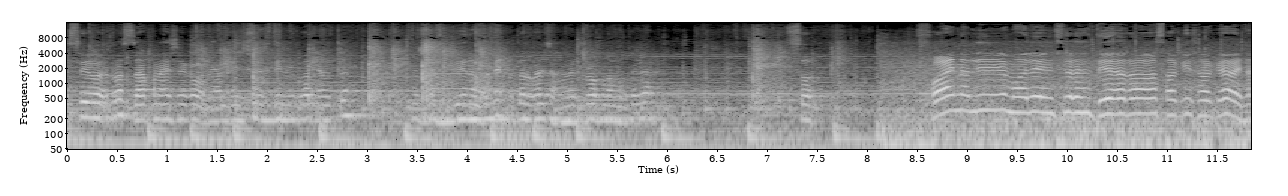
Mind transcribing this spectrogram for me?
यसै हेर्नुहोस् जापान आइसक्यो भने हामीले इन्सुरेन्स दिनुपर्ने हुन्छ इन्सुरेन्स दिएन भने अदरवाइज हामीलाई प्रब्लम हुन्छ क्या। सो फाइनली मैले इन्सुरेन्स दिएर सकिसकेँ होइन?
